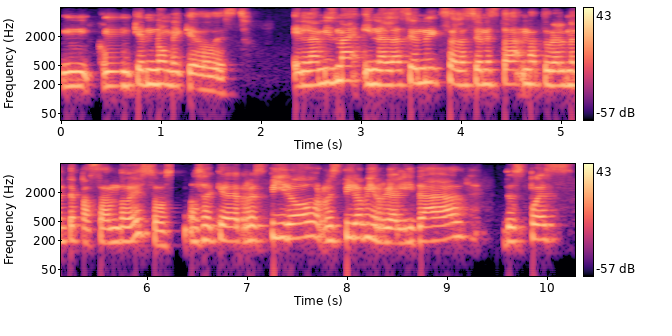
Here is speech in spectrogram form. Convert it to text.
mm, con qué no me quedo de esto. En la misma inhalación y exhalación está naturalmente pasando eso. O sea que respiro, respiro mi realidad, después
